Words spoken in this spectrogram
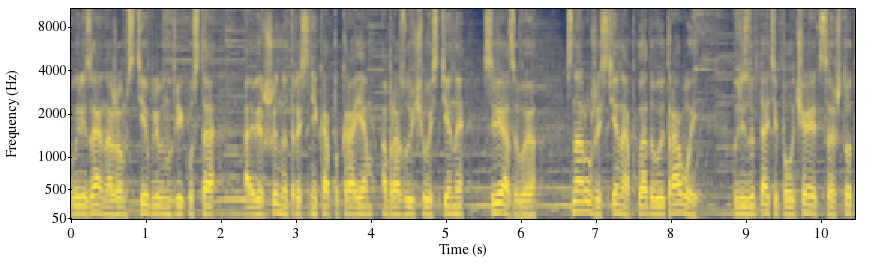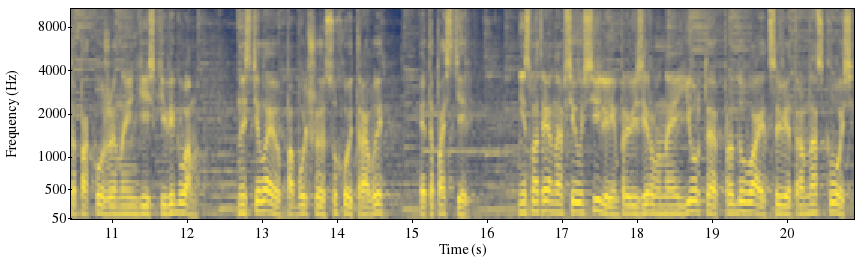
Вырезаю ножом стебли внутри куста, а вершины тростника по краям образующего стены связываю. Снаружи стены обкладываю травой. В результате получается что-то похожее на индийский вигвам. Настилаю побольше сухой травы. Это постель. Несмотря на все усилия, импровизированная юрта продувается ветром насквозь.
